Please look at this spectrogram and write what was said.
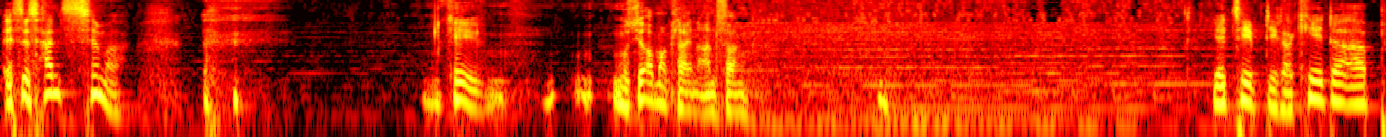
Es ist Hans Zimmer. Okay, muss ja auch mal klein anfangen. Jetzt hebt die Rakete ab.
